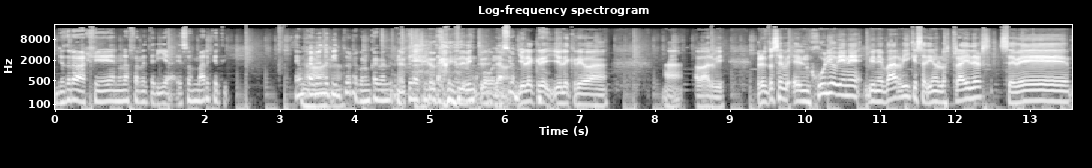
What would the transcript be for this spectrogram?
Yo trabajé en una ferretería, eso es marketing. Es un No, camión de no. pintura, con un camión de pintura. Un de yo, le creo, yo le creo a, a, a Barbie. Pero entonces en julio viene, viene Barbie, que salieron los trailers. Se ve.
